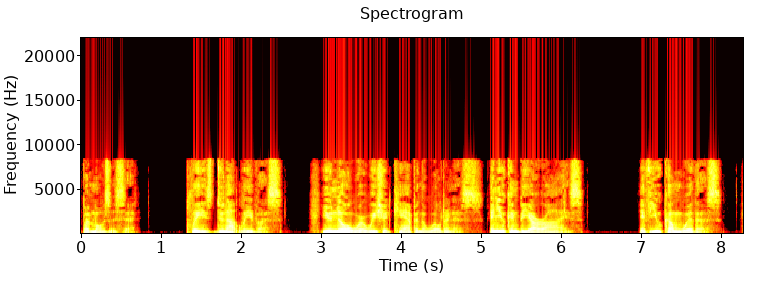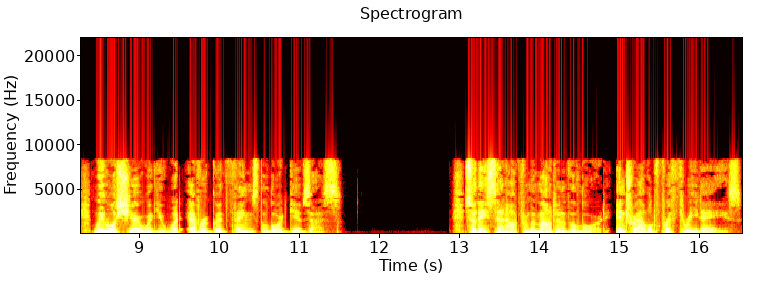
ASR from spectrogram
But moses said please do not leave us. You know where we should camp in the wilderness and you can be our eyes. If you come with us we will share with you whatever good things the lord gives us so they set out from the mountain of the lord and traveled for 3 days.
